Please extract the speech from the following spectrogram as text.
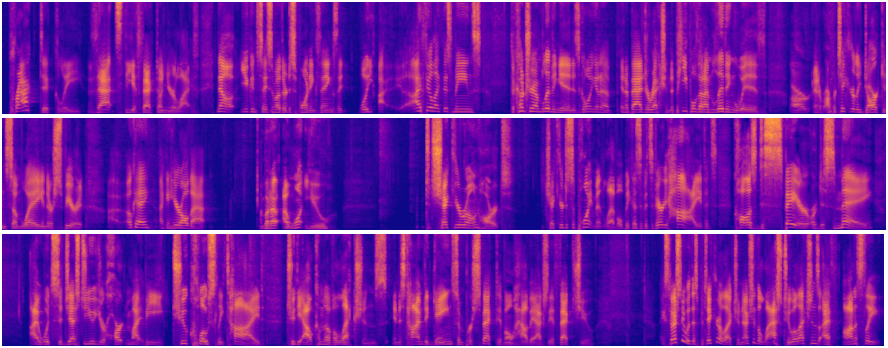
Practically that's the effect on your life. Now you can say some other disappointing things that well i, I feel like this means the country i'm living in is going in a in a bad direction. The people that i'm living with are are particularly dark in some way in their spirit. Uh, okay i can hear all that but I, I want you to check your own heart check your disappointment level because if it's very high if it's caused despair or dismay I would suggest to you your heart might be too closely tied to the outcome of elections, and it's time to gain some perspective on how they actually affect you. Especially with this particular election, actually, the last two elections, I've honestly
